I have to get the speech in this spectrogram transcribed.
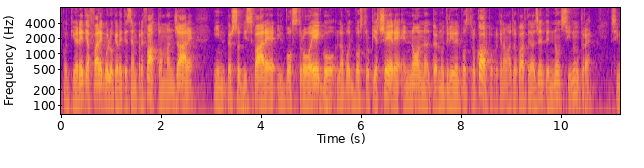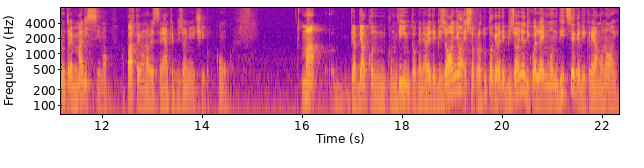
Continuerete a fare quello che avete sempre fatto, a mangiare in, per soddisfare il vostro ego, la, il vostro piacere e non per nutrire il vostro corpo, perché la maggior parte della gente non si nutre si nutre malissimo, a parte che non avreste neanche bisogno di cibo, comunque. Ma vi abbiamo con- convinto che ne avete bisogno e soprattutto che avete bisogno di quella immondizia che vi creiamo noi,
